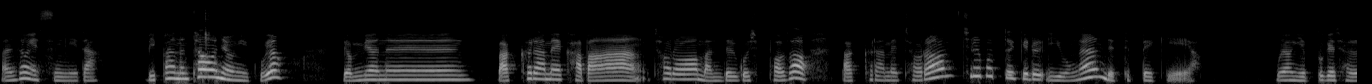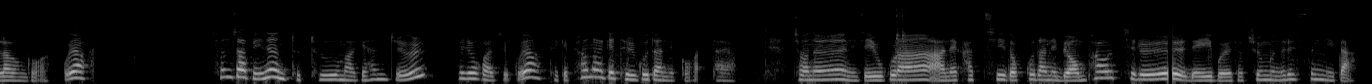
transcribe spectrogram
완성했습니다. 밑판은 타원형이고요. 옆면은 마크라메 가방처럼 만들고 싶어서 마크라메처럼 칠보뜨기를 이용한 네트백이에요. 모양 예쁘게 잘 나온 것 같고요. 손잡이는 두툼하게 한 줄 해줘가지고요. 되게 편하게 들고 다닐 것 같아요. 저는 이제 요거랑 안에 같이 넣고 다닐 면 파우치를 네이버에서 주문을 했습니다.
